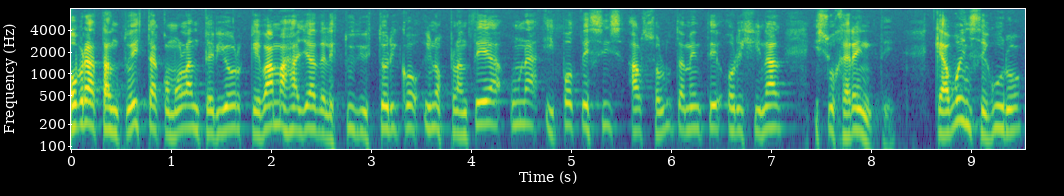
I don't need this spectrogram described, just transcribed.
Obra tanto esta como la anterior que va más allá del estudio histórico y nos plantea una hipótesis absolutamente original y sugerente, que a buen seguro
